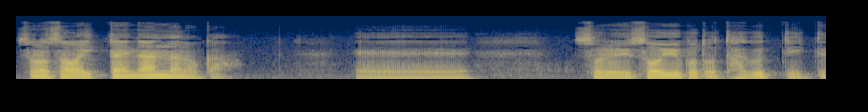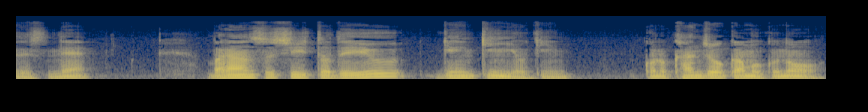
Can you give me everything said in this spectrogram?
その差は一体何なのか、えーそれ、そういうことをタグっていってですね、バランスシートでいう現金預金、この勘定科目の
